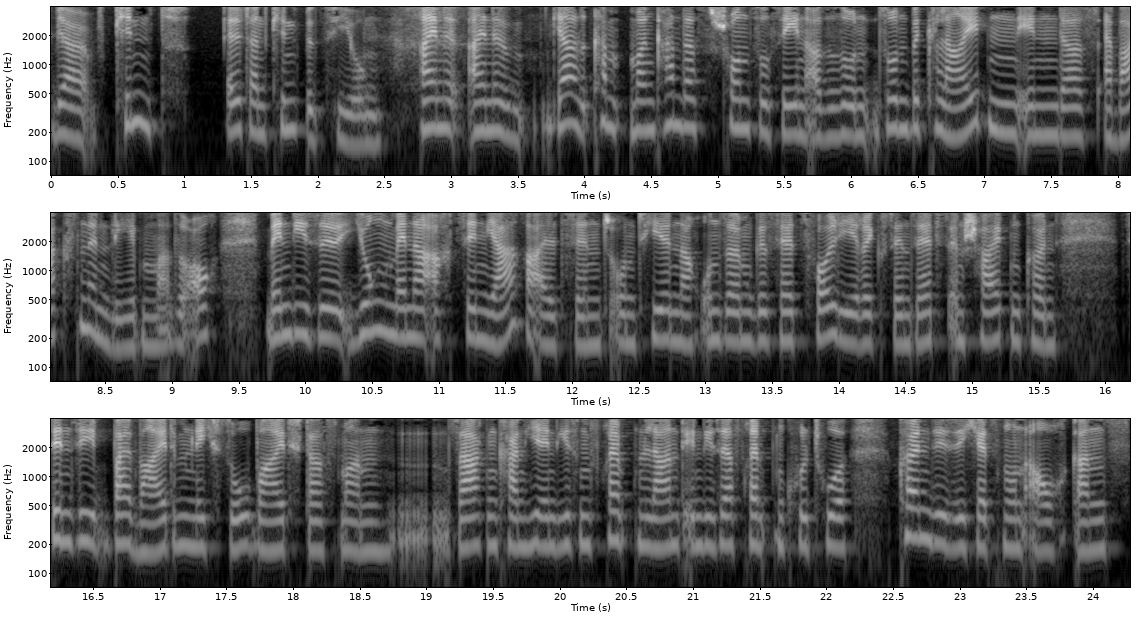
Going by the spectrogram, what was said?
ja, Kind, Eltern-Kind-Beziehung. Eine, eine, ja, kann, man kann das schon so sehen, also so, so ein Begleiten in das Erwachsenenleben. Also auch wenn diese jungen Männer 18 Jahre alt sind und hier nach unserem Gesetz volljährig sind, selbst entscheiden können, sind sie bei weitem nicht so weit, dass man sagen kann, hier in diesem fremden Land, in dieser fremden Kultur können sie sich jetzt nun auch ganz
